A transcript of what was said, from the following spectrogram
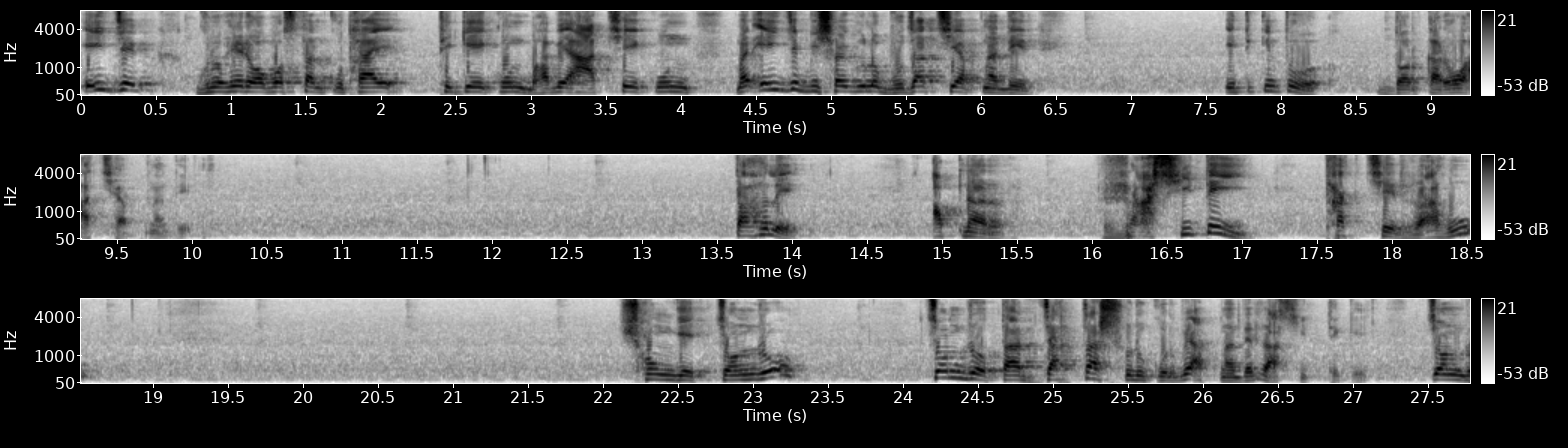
এই যে গ্রহের অবস্থান কোথায় থেকে, কোনভাবে আছে, কোন মানে এই যে বিষয়গুলো বোঝাচ্ছি আপনাদের, এটি কিন্তু দরকারও আছে আপনাদের। তাহলে আপনার রাশিতেই থাকছে রাহু, সঙ্গে চন্দ্র। চন্দ্র তার যাত্রা শুরু করবে আপনাদের রাশির থেকে। চন্দ্র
